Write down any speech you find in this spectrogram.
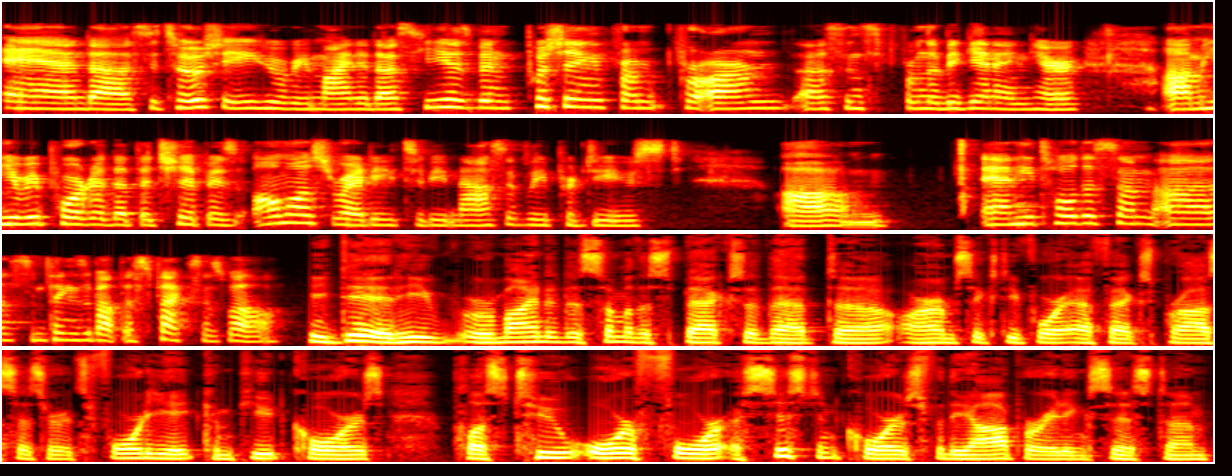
And uh, Satoshi, who reminded us, he has been pushing from for ARM uh, since from the beginning here. Um, he reported that the chip is almost ready to be massively produced. Um, and he told us some uh, some things about the specs as well. He did. He reminded us some of the specs of that uh, ARM64FX processor. It's 48 compute cores plus two or four assistant cores for the operating system.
